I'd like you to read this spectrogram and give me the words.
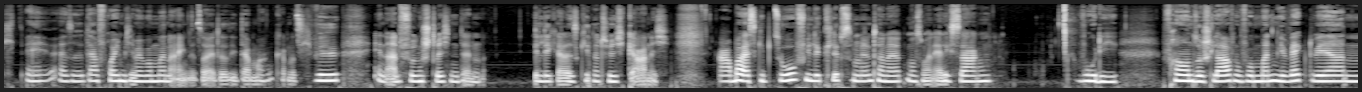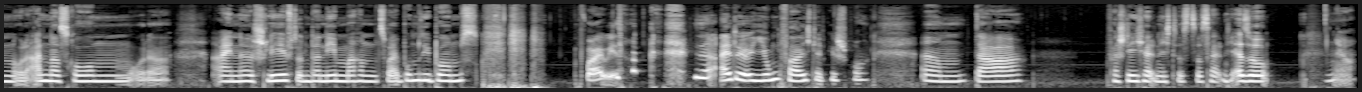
Echt, ey, also da freue ich mich immer über meine eigene Seite, dass ich da machen kann, was ich will, in Anführungsstrichen, denn illegales geht natürlich gar nicht. Aber es gibt so viele Clips im Internet, muss man ehrlich sagen, wo die Frauen so schlafen, vom Mann geweckt werden oder andersrum oder eine schläft und daneben machen zwei Bumsi-Bums. Vorher wie so, wie so alte Jungfarbigkeit gesprochen. Ähm, da verstehe ich halt nicht, dass das halt nicht. Also, ja.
